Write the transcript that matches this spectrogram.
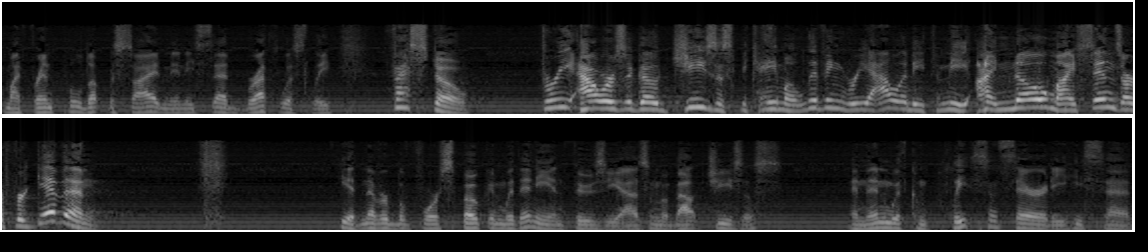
My friend pulled up beside me and he said breathlessly, Festo, three hours ago, Jesus became a living reality to me. I know my sins are forgiven. He had never before spoken with any enthusiasm about Jesus. And then, with complete sincerity, he said,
